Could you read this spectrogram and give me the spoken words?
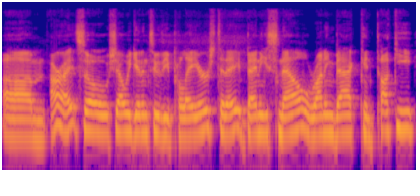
Um, all right, so shall we get into the players today? Benny Snell, running back, Kentucky,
